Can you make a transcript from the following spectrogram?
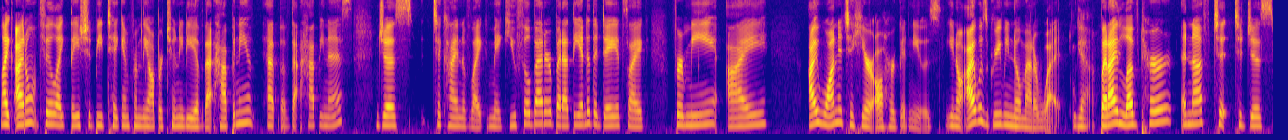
like i don't feel like they should be taken from the opportunity of that happening of that happiness just to kind of like make you feel better but at the end of the day it's like for me i i wanted to hear all her good news you know i was grieving no matter what Yeah. but I loved her enough to to just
